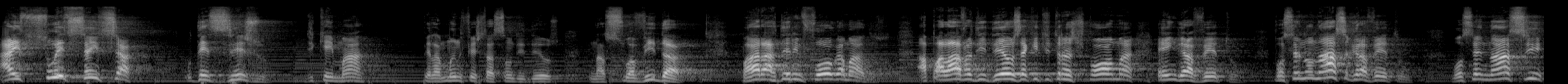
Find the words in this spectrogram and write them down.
a sua essência, o desejo de queimar pela manifestação de Deus na sua vida. Para arder em fogo, amados, a palavra de Deus é que te transforma em graveto. Você não nasce graveto, você nasce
